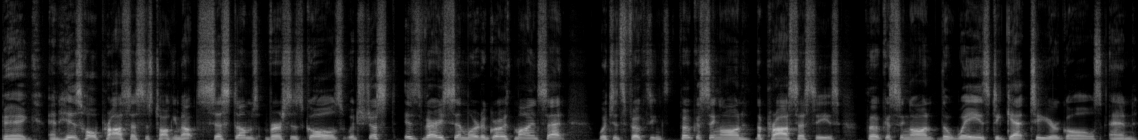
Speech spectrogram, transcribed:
Big. And his whole process is talking about systems versus goals, which just is very similar to growth mindset, which is focusing focusing on the processes, focusing on the ways to get to your goals and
